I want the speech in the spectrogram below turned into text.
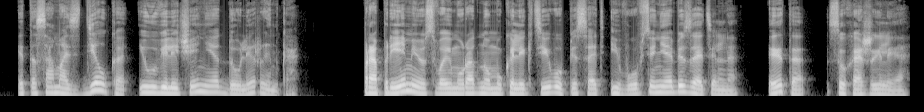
— это сама сделка и увеличение доли рынка. Про премию своему родному коллективу писать и вовсе не обязательно. Это сухожилие.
